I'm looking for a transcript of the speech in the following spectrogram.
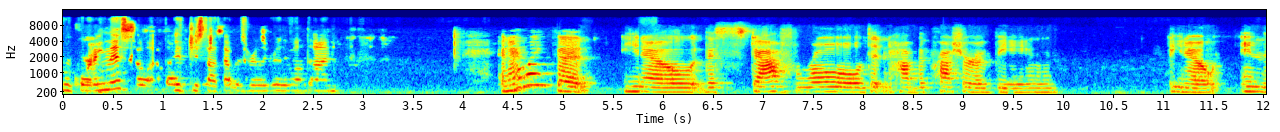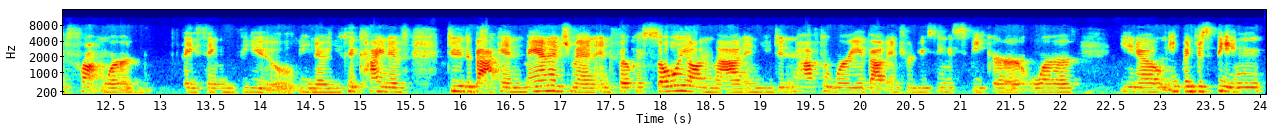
recording this. So i just thought that was really really well done and i like that you know the staff role didn't have the pressure of being you know in the frontward facing view. You know, you could kind of do the back end management and focus solely on that, and you didn't have to worry about introducing a speaker or, you know, even just being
